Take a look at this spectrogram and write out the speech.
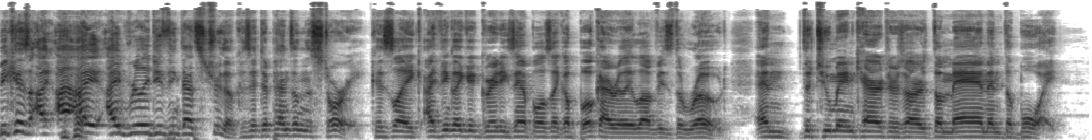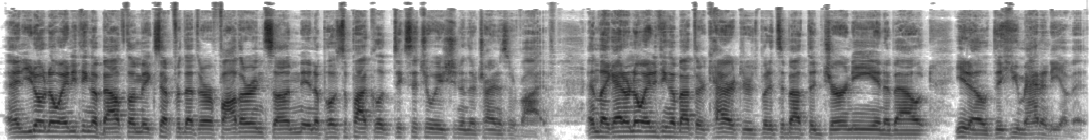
Because I, I, I, I really do think that's true though, because it depends on the story. Because like I think like a great example is like a book I really love is The Road, and the two main characters are the man and the boy, and you don't know anything about them except for that they're a father and son in a post-apocalyptic situation and they're trying to survive. And like I don't know anything about their characters, but it's about the journey and about you know the humanity of it.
